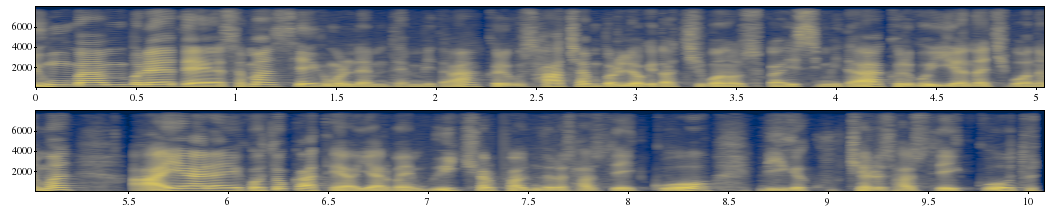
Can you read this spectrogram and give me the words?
6만 불에 대해서만 세금을 내면 됩니다. 그리고 4천 불을 여기다 집어넣을 수가 있습니다. 그리고 이 하나 집어넣으면 IRA하고 똑같아요. 여러분이 뮤추얼 펀드를 살 수도 있고 미국 국채를 살 수도 있고 또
